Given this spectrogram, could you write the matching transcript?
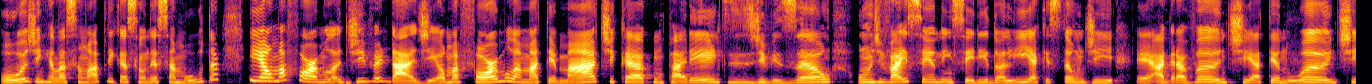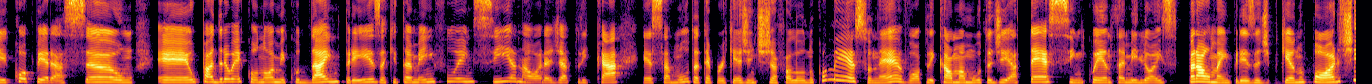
hoje em relação à aplicação dessa multa. E é uma fórmula de verdade, é uma fórmula matemática com parênteses, divisão, onde vai sendo inserido ali a questão de eh, agravante, atenuante, cooperação, eh, o padrão econômico da empresa, que também influencia na hora de aplicar essa multa, até porque a gente já falou no começo, né? Vou aplicar uma multa de até 50 milhões para uma empresa de pequeno porte,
